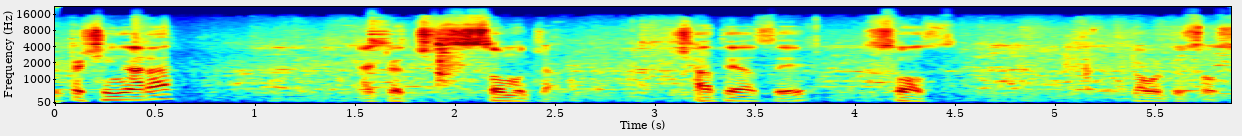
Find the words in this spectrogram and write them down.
একটা সিঙ্গারা, একটা সমোচা। সাথে আছে সস। টমেটো সস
